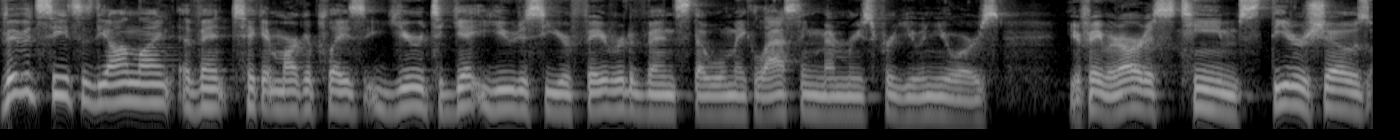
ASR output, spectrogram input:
Vivid Seats is the online event ticket marketplace geared to get you to see your favorite events that will make lasting memories for you and yours. Your favorite artists, teams, theater shows,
